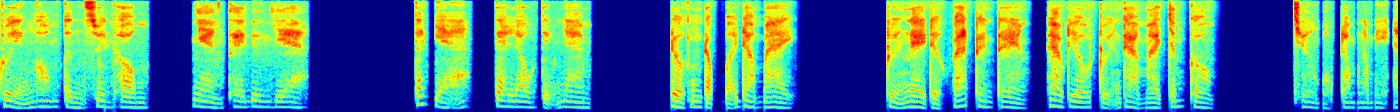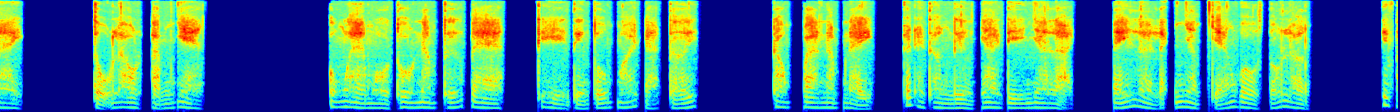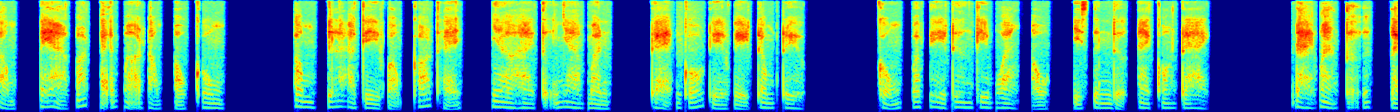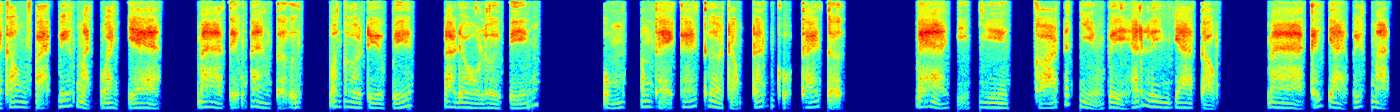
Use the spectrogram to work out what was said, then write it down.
Truyện ngôn tình xuyên không, nhàn thê đương gia. Tác giả, Tê Lâu Tiểu Nam. Được đọc bởi Đào Mai. Truyện này được phát trên trang audio truyệnđàmai.com Chương 152 Tủ lâu thẩm nhàn Ung hòa mùa thu năm thứ ba kỳ tiền tố mới đã tới. Trong ba năm này, các đại thần đều nhai đi nhai lại mấy lời lẽ nhầm chán vô số lần. Hy vọng bé Hà có thể mở rộng hậu cung không chỉ là kỳ vọng có thể nhờ hai tử nhà mình để cố địa vị trong triều. Cũng bởi vì đương kim hoàng hậu chỉ sinh được hai con trai. Đại hoàng tử lại không phải biết mạch hoàng gia, mà tiểu hoàng tử mọi người đều biết là đồ lười biếng, Cũng không thể kế thừa trọng trách của thái tử. Bé hạ dĩ nhiên có trách nhiệm vì hết liên gia tộc mà cái dài huyết mạch.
